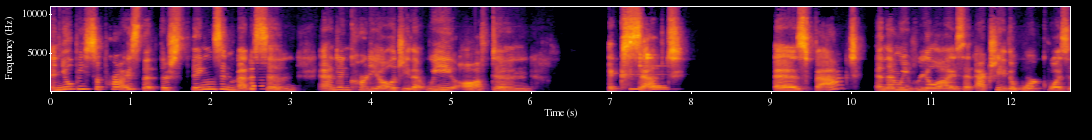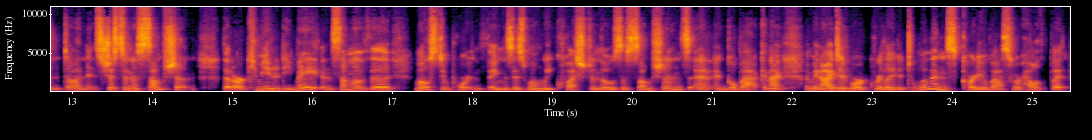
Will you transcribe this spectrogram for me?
and you'll be surprised that there's things in medicine and in cardiology that we often accept as fact and then we realize that actually the work wasn't done. It's just an assumption that our community made. And some of the most important things is when we question those assumptions and, and go back. And I, I mean, I did work related to women's cardiovascular health, but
